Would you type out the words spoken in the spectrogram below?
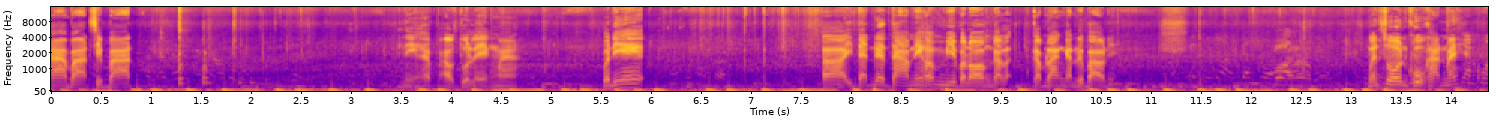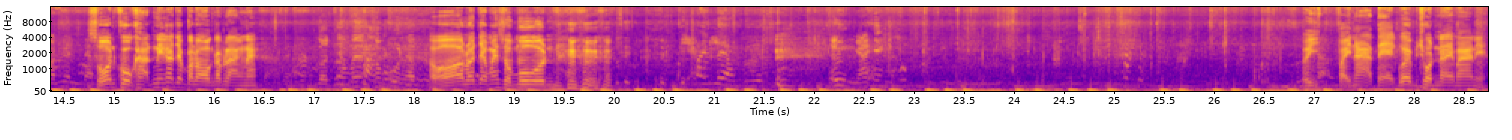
ห้าบาทสิบบาท นี่ครับ เอาตัวแรงมา วันนี้อ่าอีแตนเดินตามนี่เขามีประลองกำกำลังกันหรือเปล่านี่บอกแล้วครับเหมือนโซนขู่ขันไหมโซนขู่ขันนี่เขาจะประลองกำลังนะรถยังไม่สมบูรณ์ครับอ๋อรถยังไม่สมบูรณ์ ฮ้ย ไฟหน้าแตกด้วยไปชนอะไรมาเนี่ย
